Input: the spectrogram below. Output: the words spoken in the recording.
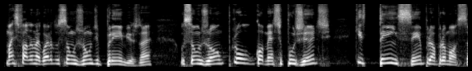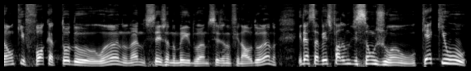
mas falando agora do São João de Prêmios, né? O São João para o comércio pujante que tem sempre uma promoção que foca todo o ano, né? seja no meio do ano, seja no final do ano. E dessa vez falando de São João, o que é que o,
